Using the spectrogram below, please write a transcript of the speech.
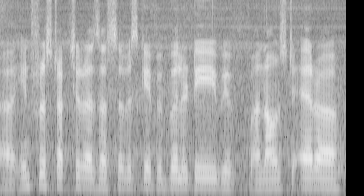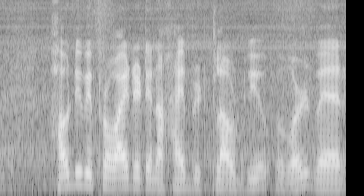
uh, infrastructure as a service capability, we've announced Era, how do we provide it in a hybrid cloud view world where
